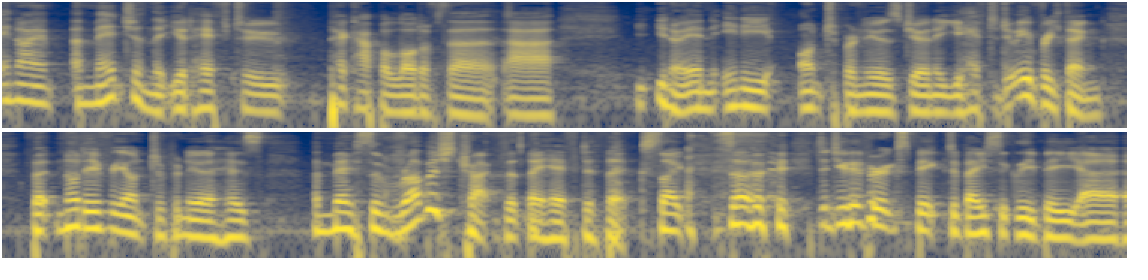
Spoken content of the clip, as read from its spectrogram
And I imagine that you'd have to pick up a lot of the. Uh, you know, in any entrepreneur's journey, you have to do everything but not every entrepreneur has a massive rubbish truck that they have to fix. Like, so did you ever expect to basically be uh,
